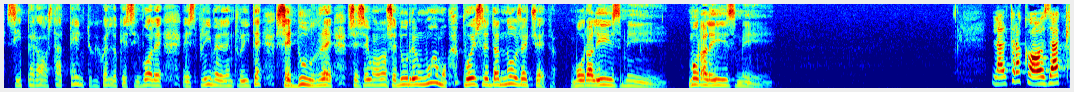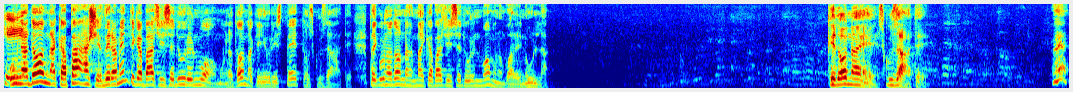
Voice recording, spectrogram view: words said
Sì, però sta attento che quello che si vuole esprimere dentro di te, sedurre, se sei uno sedurre un uomo, può essere dannoso, eccetera. Moralismi, moralismi. L'altra cosa che... Una donna capace, veramente capace di sedurre un uomo, una donna che io rispetto, scusate, perché una donna mai capace di sedurre un uomo non vale nulla. Che donna è, scusate? Eh?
